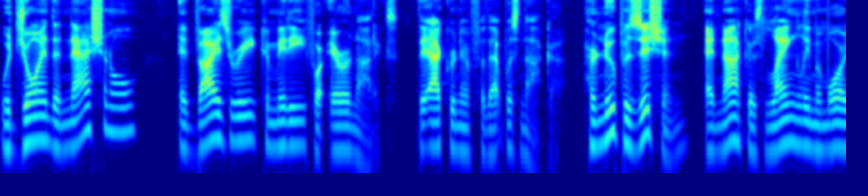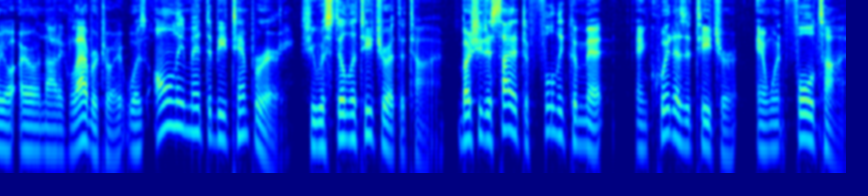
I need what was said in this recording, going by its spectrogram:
would join the National Advisory Committee for Aeronautics. The acronym for that was NACA. Her new position at NACA's Langley Memorial Aeronautic Laboratory was only meant to be temporary. She was still a teacher at the time, but she decided to fully commit and quit as a teacher and went full time.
